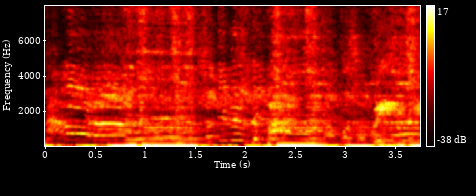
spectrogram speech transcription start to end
Ahora, yo que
